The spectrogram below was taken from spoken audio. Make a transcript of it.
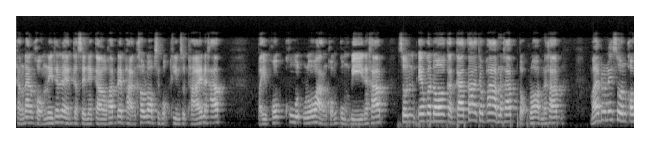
ทางด้านของเนเธอร์แลนด์กับเซเนกัลครับได้ผ่านเข้ารอบ 16 ทีมสุดท้ายนะครับ ไปพบคู่ระหว่างของกลุ่ม B นะครับ ส่วนเอกวาดอร์กับกาตาร์เจ้าภาพนะครับ ตกรอบนะครับ มาดูในส่วนของ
